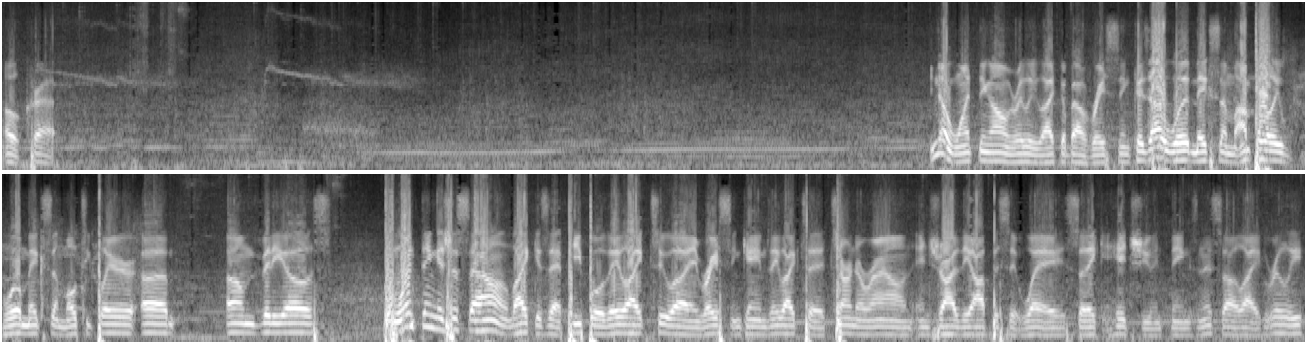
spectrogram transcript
Oh crap You know one thing I don't really like about racing, because I would make some, I probably will make some multiplayer um, um, videos. But one thing is just that I don't like is that people, they like to, uh, in racing games, they like to turn around and drive the opposite way so they can hit you and things. And it's all like, really?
